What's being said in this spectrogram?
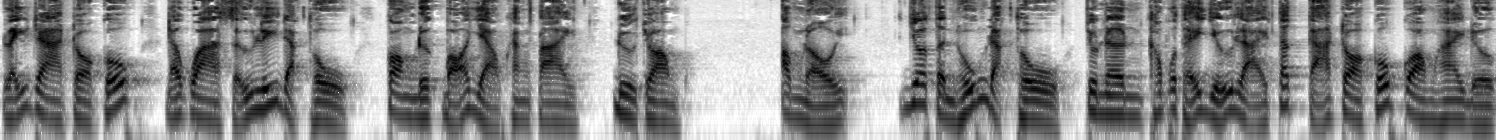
lấy ra trò cốt đã qua xử lý đặc thù còn được bỏ vào khăn tay đưa cho ông. Ông nội, do tình huống đặc thù cho nên không có thể giữ lại tất cả trò cốt của ông hai được,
